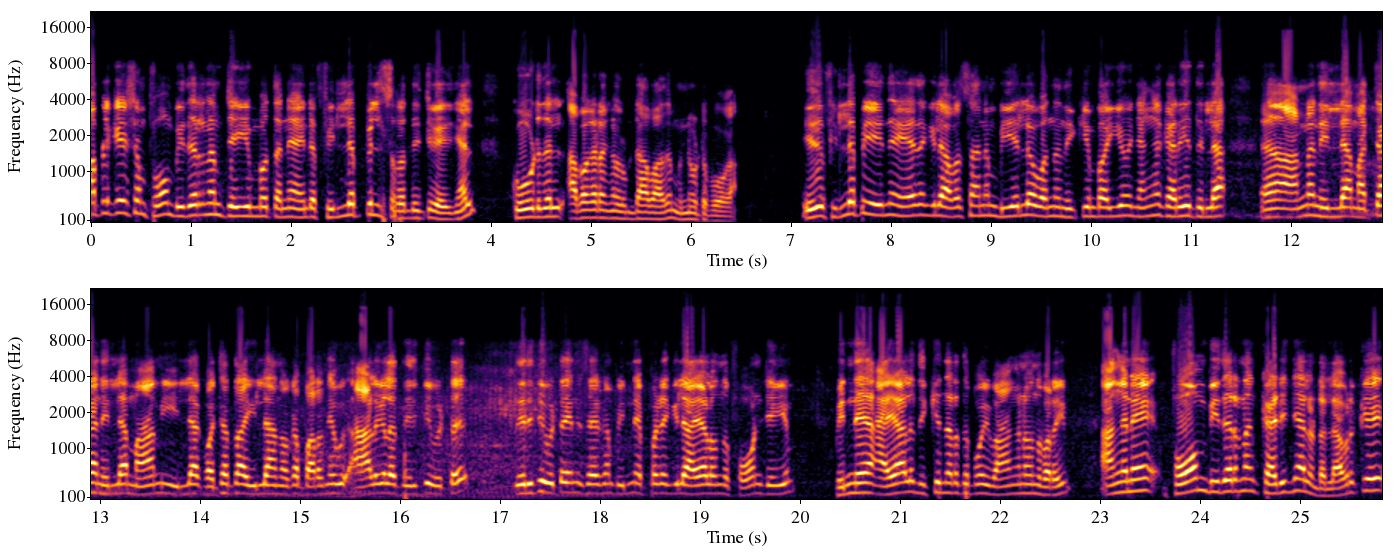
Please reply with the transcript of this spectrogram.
ആപ്ലിക്കേഷൻ ഫോം വിതരണം ചെയ്യുമ്പോൾ തന്നെ അതിന്റെ ഫില്ലപ്പിൽ ശ്രദ്ധിച്ചു കഴിഞ്ഞാൽ കൂടുതൽ അപകടങ്ങൾ ഉണ്ടാവാതെ മുന്നോട്ട് പോകാം. ഇത് ഫില്ലപ്പ് ചെയ്യുന്ന ഏതെങ്കിലും അവസാനം ബി എൽ ഒ വന്ന് നിൽക്കുമ്പോൾ അയ്യോ ഞങ്ങൾക്കറിയത്തില്ല അണ്ണനില്ല മച്ചാനില്ല മാമി ഇല്ല കൊച്ചത്ത ഇല്ല എന്നൊക്കെ പറഞ്ഞ് ആളുകളെ തിരിച്ചു വിട്ട് തിരിച്ചു വിട്ടതിന് ശേഷം പിന്നെ എപ്പോഴെങ്കിലും അയാളൊന്ന് ഫോൺ ചെയ്യും. പിന്നെ അയാൾ നിൽക്കുന്നിടത്ത് പോയി വാങ്ങണമെന്ന് പറയും. അങ്ങനെ ഫോം വിതരണം കഴിഞ്ഞാലുണ്ടല്ലോ. അവർക്ക്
